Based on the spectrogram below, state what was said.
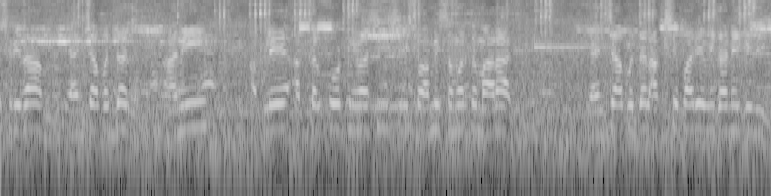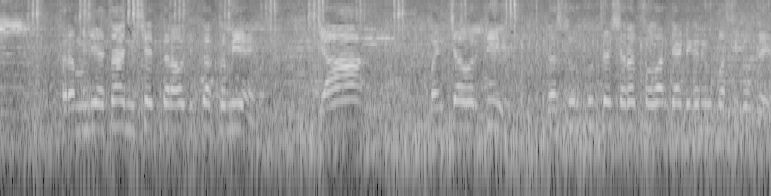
श्रीराम यांच्याबद्दल आणि आपले अक्कलकोट निवासी श्री स्वामी समर्थ महाराज यांच्याबद्दल आक्षेपार्ह विधाने केली. खरं म्हणजे याचा निषेध करावा तितका कमी आहे. या मंचावरती दस्तूरखुद्द शरद पवार त्या ठिकाणी उपस्थित होते.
